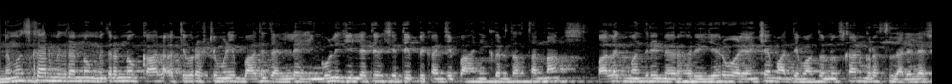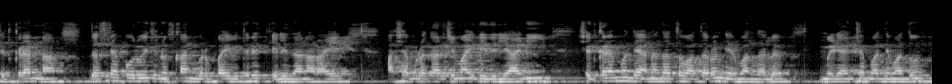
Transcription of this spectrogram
नमस्कार मित्रांनो मित्रांनो काल अतिवृष्टीमुळे बाधित झालेल्या हिंगोली जिल्ह्यातील शेती पिकांची पाहणी करत असताना पालकमंत्री नरहरी झिरवळ यांच्या माध्यमातून नुकसानग्रस्त झालेल्या शेतकऱ्यांना दसऱ्यापूर्वीच नुकसान भरपाई वितरित केली जाणार आहे. अशा प्रकारची माहिती दिली आणि शेतकऱ्यांमध्ये आनंदाचं वातावरण निर्माण झालं. मीडियांच्या माध्यमातून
